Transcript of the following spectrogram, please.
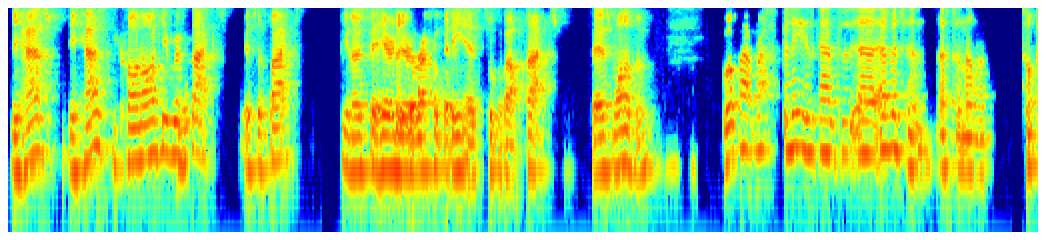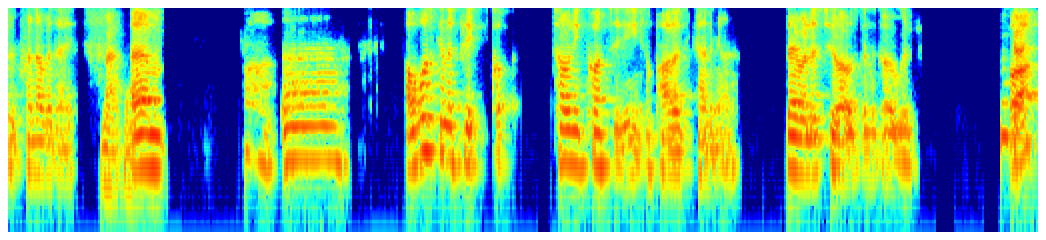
he has. He has. You can't argue with facts. It's a fact. You know, sit here and do a Rafa Benitez talk about facts. There's one of them. What about Rafa Benitez going to uh, Everton? That's another topic for another day. Madness. Um, oh, uh, I was going to pick Co- Tony Cottee and Paolo Di Canio. They were the two I was going to go with. okay. But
